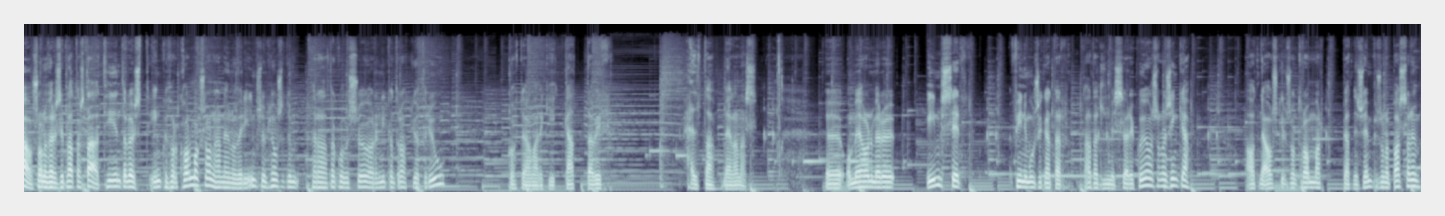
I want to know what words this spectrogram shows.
Já, svona verður þessi platta stað, tíðindalaust Yngvi Þór Kormáksson, hann hefði nú verið í ýmsum hljómsutum þegar þetta komið sögu árið 1983 gott ef hann var ekki gattavir helda meðal annars. Uh, og með honum eru ýmsir fínir músikantar þetta til með Sverri Guðjónsson að syngja Átni Áskilsson trommar Bjarni Sveinbjörnsson á bassarum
